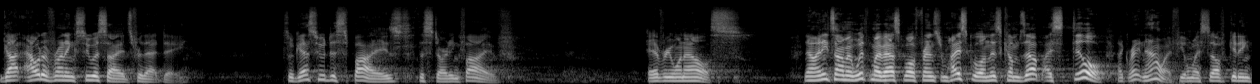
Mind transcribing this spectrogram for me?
got out of running suicides for that day. So, guess who despised the starting five? Everyone else. Now, anytime I'm with my basketball friends from high school and this comes up, I still, like right now, I feel myself getting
